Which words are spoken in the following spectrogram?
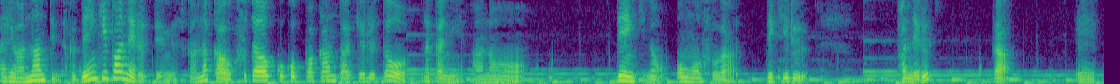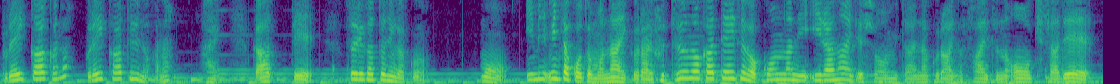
ー、あれは何て言うんですか、電気パネルっていうんですか、中を、蓋をここパカンと開けると、中に、あの、電気のオンオフができるパネルが、えー、ブレイカーかな？ブレイカーというのかな？はい。があって、それがとにかくもう見たこともないくらい、普通の家庭ではこんなにいらないでしょうみたいなくらいのサイズの大きさで、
